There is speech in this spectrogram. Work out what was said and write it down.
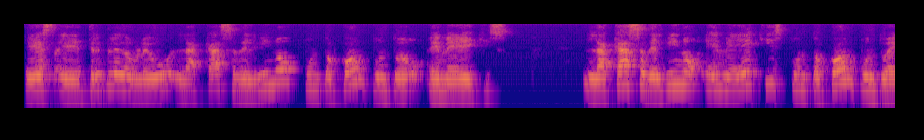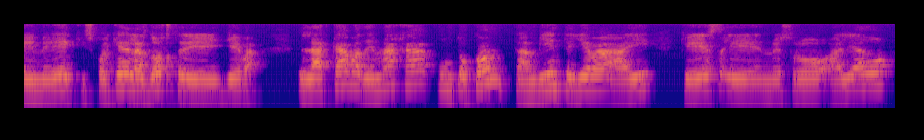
es eh, www.lacasadelvino.com.mx. Lacasadelvinomx.com.mx. Cualquiera de las dos te lleva. Lacabademaja.com también te lleva ahí, que es eh, nuestro aliado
